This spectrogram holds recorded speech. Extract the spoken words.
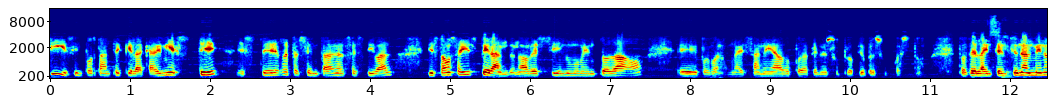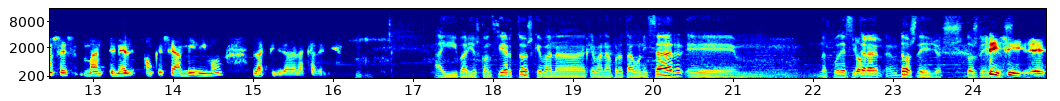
sí es importante que la academia esté, esté representada en el festival y estamos ahí esperando, ¿no? A ver si en un momento dado eh, pues bueno, una vez saneado pueda tener su propio presupuesto. Entonces la intención al menos es mantener, aunque sea mínimo, la actividad de la academia. Hay varios conciertos que van a, que van a protagonizar. Eh, ¿Nos puedes citar dos, de ellos? Dos de sí, sí. Eh,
